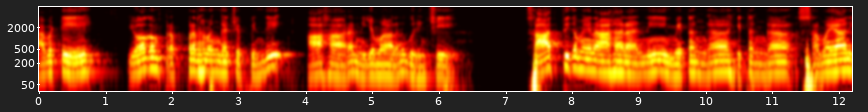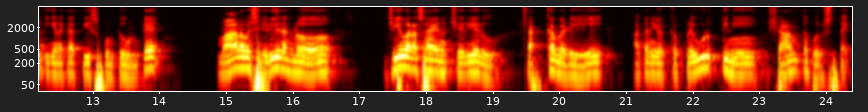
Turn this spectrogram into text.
కాబట్టి యోగం ప్రప్రథమంగా చెప్పింది ఆహార నియమాలను గురించి. సాత్వికమైన ఆహారాన్ని మితంగా హితంగా సమయానికి గనక తీసుకుంటూ ఉంటే మానవ శరీరంలో జీవరసాయన చర్యలు చక్కబడి అతని యొక్క ప్రవృత్తిని శాంతపరుస్తాయి.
